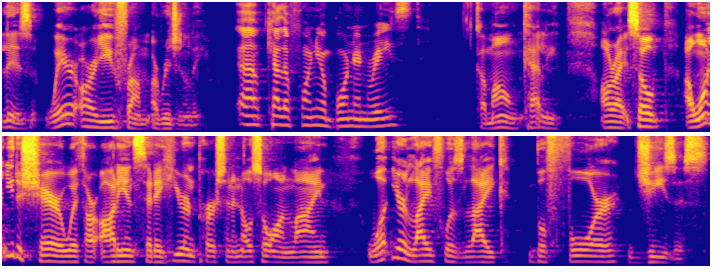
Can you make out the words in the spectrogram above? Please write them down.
Liz, where are you from originally? Uh, California, born and raised. Come on, Cali. All right, so I want you to share with our audience today, here in person and also online, what your life was like before Jesus.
